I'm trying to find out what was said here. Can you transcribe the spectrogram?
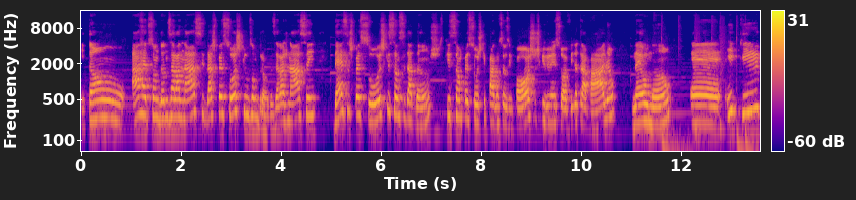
Então, a redução de danos ela nasce das pessoas que usam drogas. Elas nascem dessas pessoas que são cidadãos, que são pessoas que pagam seus impostos, que vivem sua vida, trabalham, né, ou não, é, e que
